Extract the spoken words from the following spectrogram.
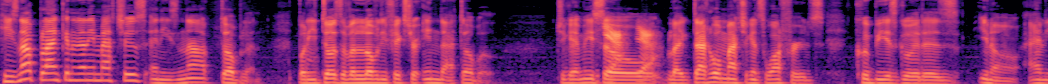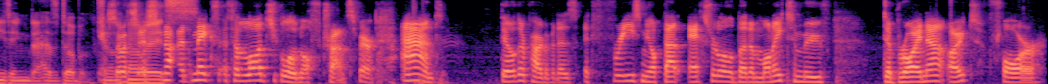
he's not blanking in any matches, and he's not Dublin, but he does have a lovely fixture in that double. Do you get me? So yeah. like that whole match against Watford's could be as good as you know anything that has double. Know So it's, it's not. It makes it's a logical enough transfer, and the other part of it is it frees me up that extra little bit of money to move De Bruyne out for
